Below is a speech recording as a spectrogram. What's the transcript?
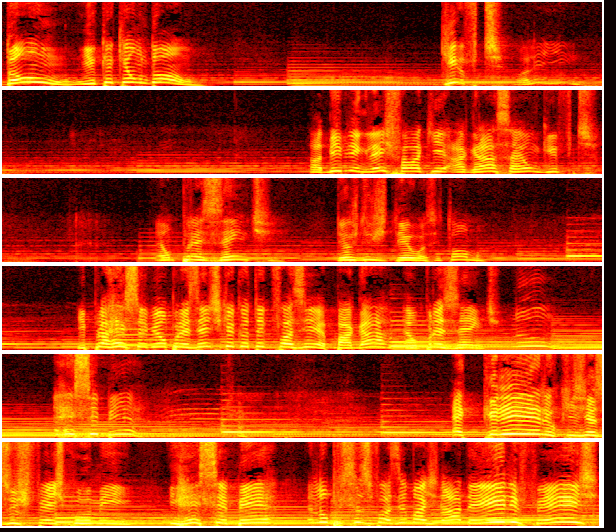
dom. E o que é um dom? Gift. Olha aí. A Bíblia em inglês fala que a graça é um gift. É um presente. Deus nos deu assim, toma. E para receber um presente, o que, é que eu tenho que fazer? Pagar? É um presente. Não. É receber. É crer o que Jesus fez por mim e receber eu não preciso fazer mais nada. Ele fez.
